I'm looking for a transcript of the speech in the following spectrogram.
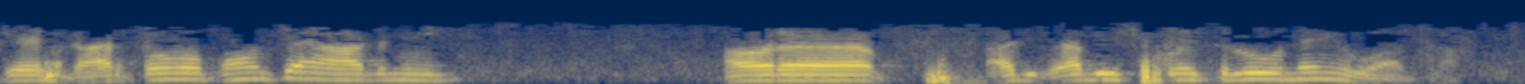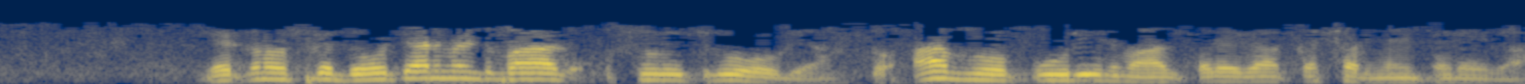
کہ گھر تو وہ پہنچا آدمی، اور ابھی سورج طلوع نہیں ہوا تھا، لیکن اس کے دو چار منٹ بعد سورج طلوع ہو گیا، تو اب وہ پوری نماز پڑے گا، کثر نہیں پڑے گا۔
